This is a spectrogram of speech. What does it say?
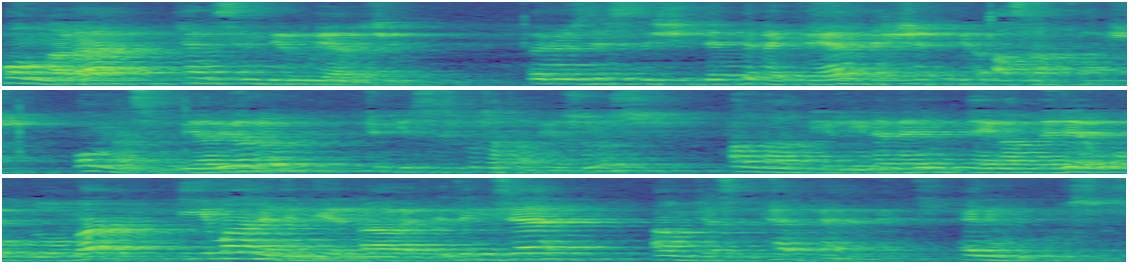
onlara kendisinin bir uyarıcı. Önünüzde sizi şiddetli bekleyen dehşetli bir azap var. Onu nasıl uyarıyorum? Çünkü siz puta tapıyorsunuz. Allah'ın birliğine benim peygamberi olduğuma iman edin diye davet edince amcası tebbelmek, elin kurusun seni.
